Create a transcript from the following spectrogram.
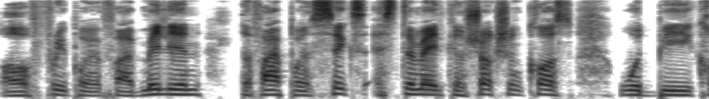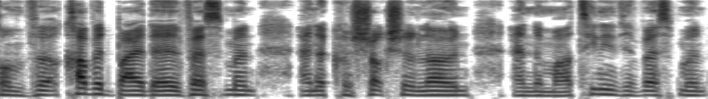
of 3.5 million. The 5.6 estimated construction cost would be convert, covered by the investment and the construction loan, and the Martini's investment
